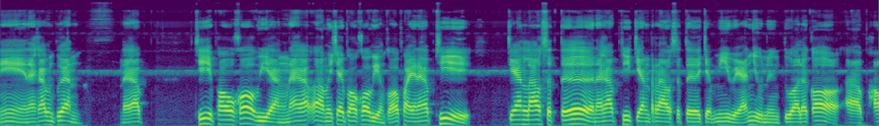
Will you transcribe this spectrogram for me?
นี่นะครับเพื่อนๆนะครับ ที่เพาข้อเหวี่ยงนะครับอ่าไม่ใช่เพาข้อเหวี่ยงขออภัยนะครับที่ แกนราวสเตอร์นะครับ ที่แกนราวสเตอร์จะมีแหวนอยู่หนึ่งตัว แล้วก็เพา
